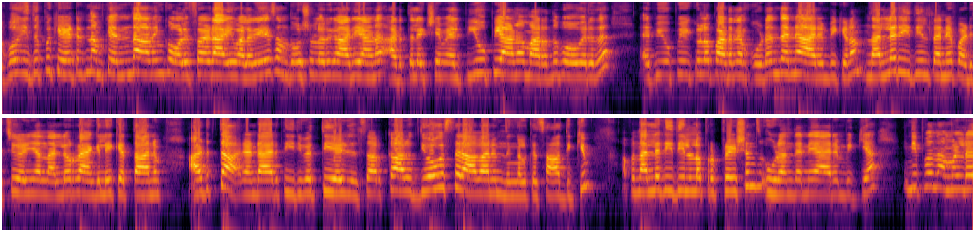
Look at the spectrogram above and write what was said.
അപ്പോൾ ഇതിപ്പോ കേട്ടിട്ട് നമുക്ക് എന്താണെങ്കിലും ക്വാളിഫൈഡ് ആയി? വളരെ സന്തോഷമുള്ള ഒരു കാര്യമാണ്. അടുത്ത ലക്ഷ്യം എൽ പി യു പി ആണ്. മറന്നു പോകരുത് എൽ പി യു പിക്കുള്ള പഠനം ഉടൻ തന്നെ ആരംഭിക്കണം. നല്ല രീതിയിൽ തന്നെ പഠിച്ചു കഴിഞ്ഞാൽ നല്ലൊരു റാങ്കിലേക്ക് എത്താനും അടുത്ത രണ്ടായിരത്തി ഇരുപത്തി ഏഴിൽ സർക്കാർ ഉദ്യോഗസ്ഥരാവാനും നിങ്ങൾക്ക് സാധിക്കും. അപ്പൊ നല്ല രീതിയിലുള്ള പ്രിപ്പറേഷൻസ് ഉടൻ തന്നെ ആരംഭിക്കുക. ഇനിയിപ്പോൾ നമ്മളുടെ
